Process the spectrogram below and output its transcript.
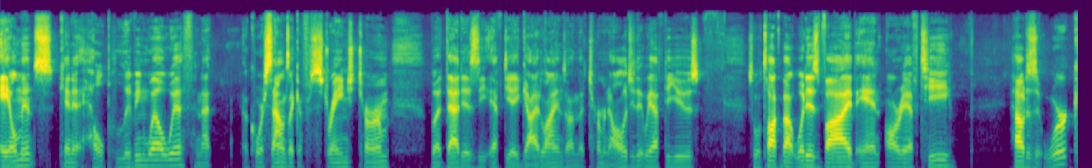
ailments can it help living well with, and that, of course, sounds like a strange term, but that is the FDA guidelines on the terminology that we have to use. So we'll talk about what is Vibe and RFT, how does it work?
